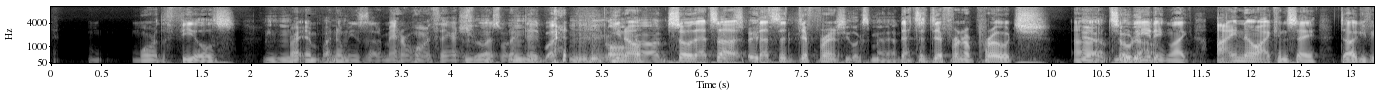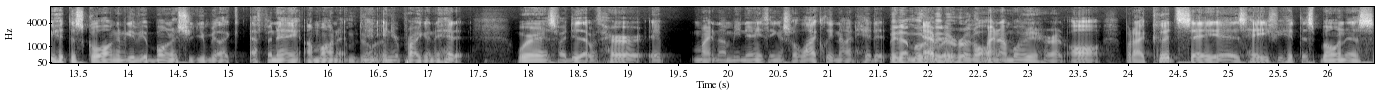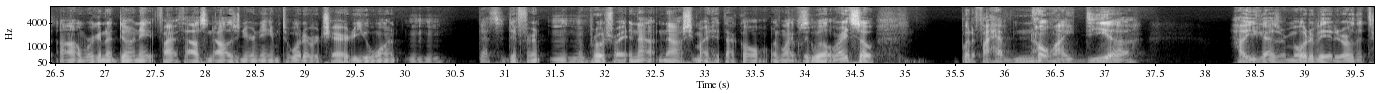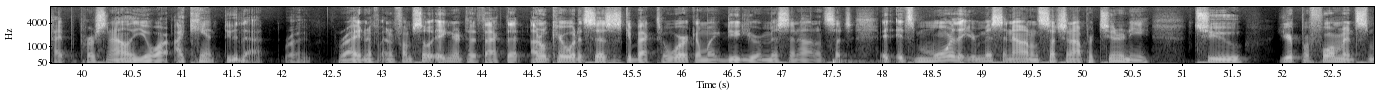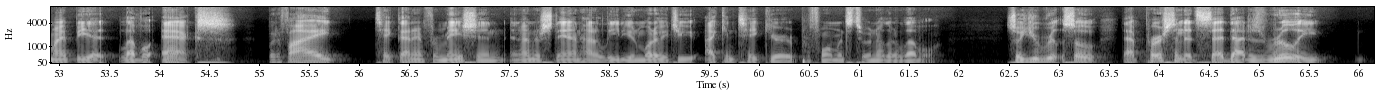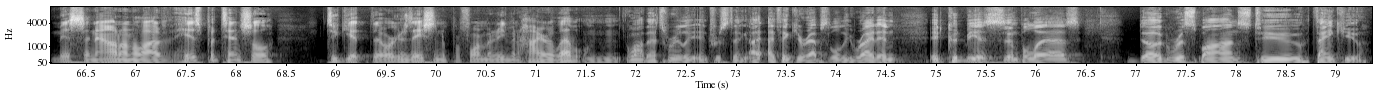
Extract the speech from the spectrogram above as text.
more of the feels, Mm-hmm. right? And by mm-hmm. no means is that a man or woman thing. I just mm-hmm. realized what I did, but mm-hmm. oh, you know, God. so that's a that's a different. she looks mad. That's a different approach. Uh, yeah, to no leading. Doubt. Like I know I can say, Doug, if you hit this goal, I'm going to give you a bonus. You're going to be like F and A, I'm on it, I'm and, it. and, you're probably going to hit it. Whereas if I do that with her, it might not mean anything, and she'll likely not hit it. May not motivate ever. her at all. Might not motivate her at all. But I could say is, hey, if you hit this bonus, um, we're going to donate five thousand dollars in your name to whatever charity you want. Mm-hmm that's a different mm-hmm. approach, right? And now now she might hit that goal and likely Absolutely. will, right? So, but if I have no idea how you guys are motivated or the type of personality you are, I can't do that. Right. Right. And if, and if I'm so ignorant to the fact that I don't care what it says, just get back to work, I'm like, dude, you're missing out on such, it, it's more that you're missing out on such an opportunity to, your performance might be at level X, but if I take that information and understand how to lead you and motivate you, I can take your performance to another level. So you re- so that person that said that is really missing out on a lot of his potential to get the organization to perform at an even higher level. Mm-hmm. Wow, that's really interesting. I, I think you're absolutely right, and it could be as simple as Doug responds to "thank you."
